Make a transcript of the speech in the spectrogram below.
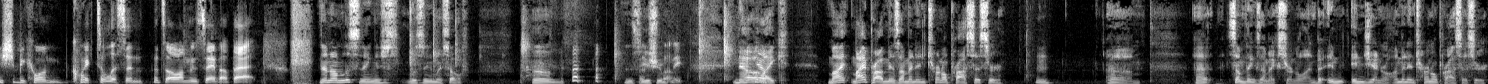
You should become quick to listen. That's all I'm going to say about that. No, no, I'm listening and just listening to myself. Um, that's the issue. Funny. No, Yeah. like my my problem is I'm an internal processor. Hmm. Um, uh, some things I'm external on, but in in general, I'm an internal processor.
